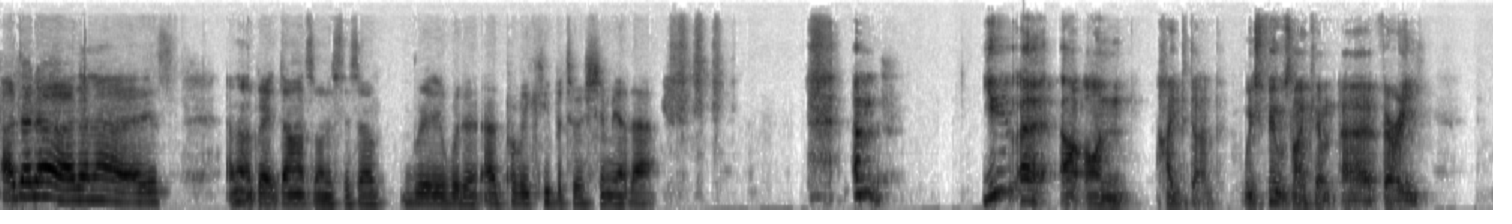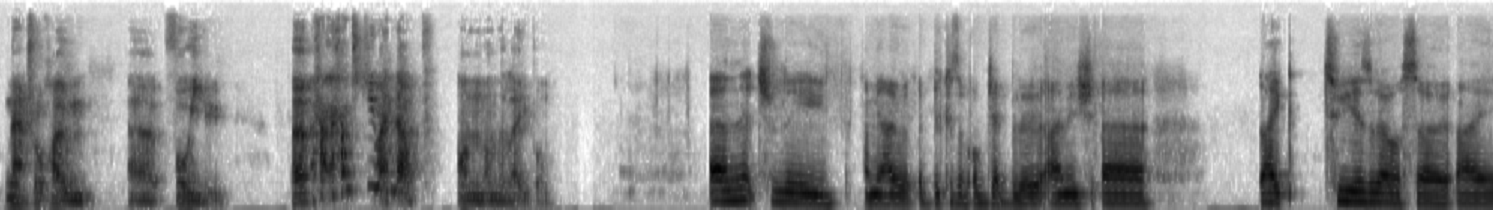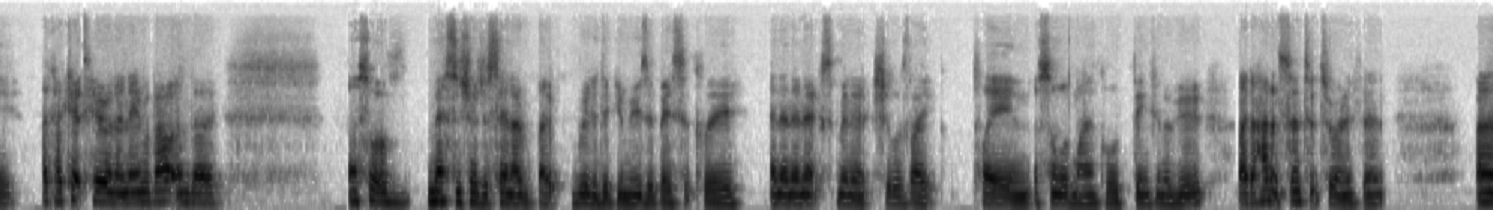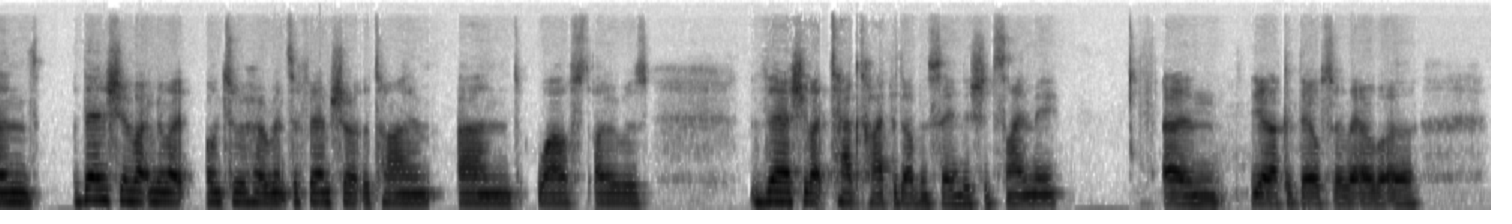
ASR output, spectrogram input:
I don't know. I don't know. It's, I'm not a great dancer, honestly, so I really wouldn't. I'd probably keep it to a shimmy at that. Um, you uh, are on Hyperdub, which feels like a, a very natural home uh, for you. Uh, how, how, did you end up on, on the label? Um, literally, I mean, I because of Object Blue. I mean, uh, like two years ago or so, I like I kept hearing her name about, and I, I sort of messaged her just saying I, I really dig your music, basically. And then the next minute, she was like playing a song of mine called "Thinking of You." Like I hadn't sent it to her or anything, and then she invited me like onto her Rinse FM show at the time, and whilst I was there, she like tagged Hyperdub and saying they should sign me, and yeah, like a day or so later, I got a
